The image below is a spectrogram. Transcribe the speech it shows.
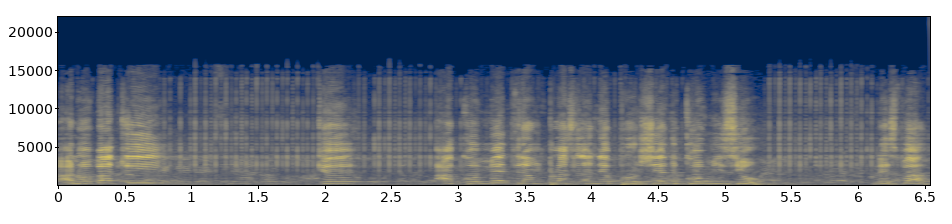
Alobaki que akomettre en place l'année prochaine commission n'est-ce pas?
